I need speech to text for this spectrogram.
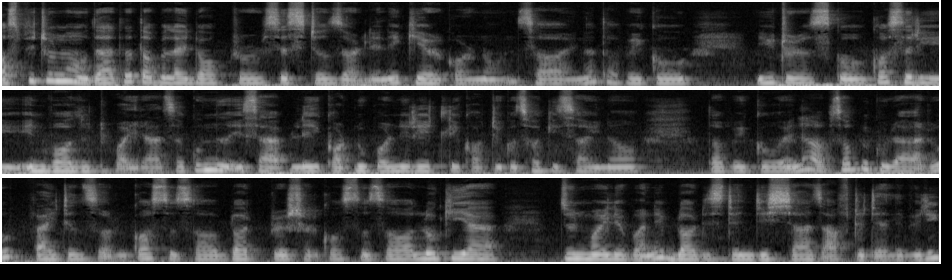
हस्पिटलमा हुँदा त तपाईँलाई डक्टर सिस्टर्सहरूले नै केयर गर्नुहुन्छ होइन? तपाईँको युटरसको कसरी इन्भल्भ भइरहेछ कुन हिसाबले घट्नुपर्ने रेटले घटेको छ कि छैन? तपाईँको होइन अब सबै कुराहरू भाइटल्सहरू कस्तो छ ब्लड प्रेसर कस्तो छ लोकिया जुन मैले भने blood stain discharge after delivery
